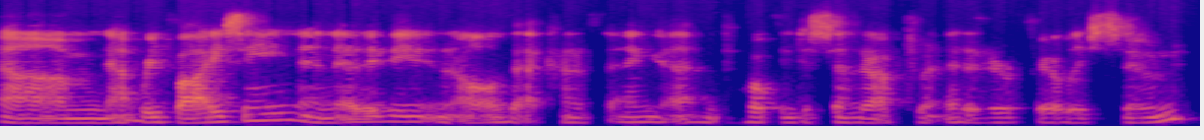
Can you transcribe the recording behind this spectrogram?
Um, now revising and editing and all of that kind of thing, and hoping to send it off to an editor fairly soon.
